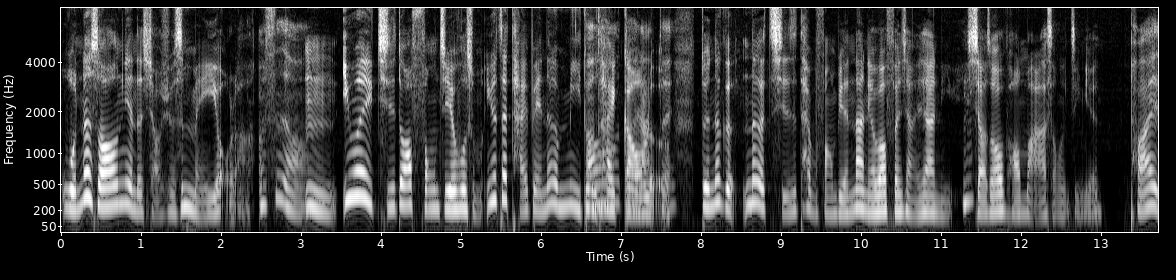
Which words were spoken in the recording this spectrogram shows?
我那时候念的小学是没有啦。哦，是哦，嗯，因为其实都要封街或什么，因为在台北那个密度哦太高了，对对，对，那个那个其实太不方便。那你要不要分享一下你嗯小时候跑马拉松的经验？跑在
